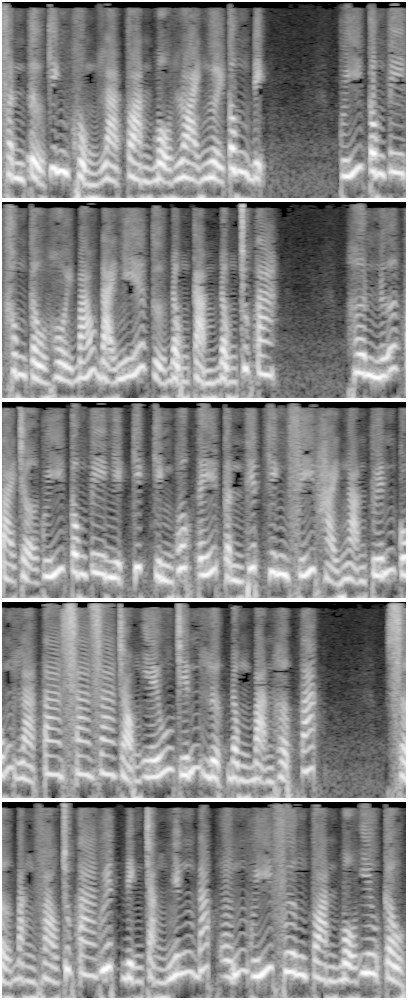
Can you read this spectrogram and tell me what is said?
Phần tử kinh khủng là toàn bộ loài người công địch. Quý công ty không cầu hồi báo đại nghĩa cử động cảm động chúng ta. Hơn nữa tài trợ quý công ty nhịp kích kinh quốc tế cần thiết kinh phí hải ngạn tuyến cũng là ta xa ra trọng yếu chiến lược đồng bạn hợp tác. Sở bằng vào chúng ta quyết định chẳng những đáp ứng quý phương toàn bộ yêu cầu.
